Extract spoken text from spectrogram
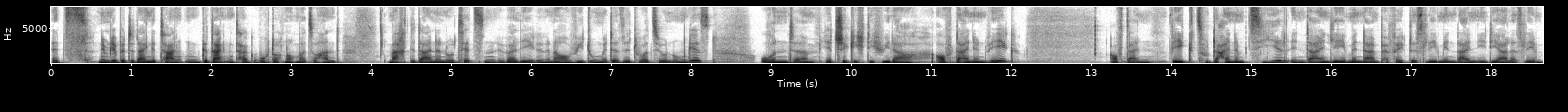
jetzt nimm dir bitte dein Gedanken, Gedankentagebuch doch nochmal zur Hand, mach dir deine Notizen, überlege genau, wie du mit der Situation umgehst. Und ähm, jetzt schicke ich dich wieder auf deinen Weg, auf deinen Weg zu deinem Ziel, in dein Leben, in dein perfektes Leben, in dein ideales Leben.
